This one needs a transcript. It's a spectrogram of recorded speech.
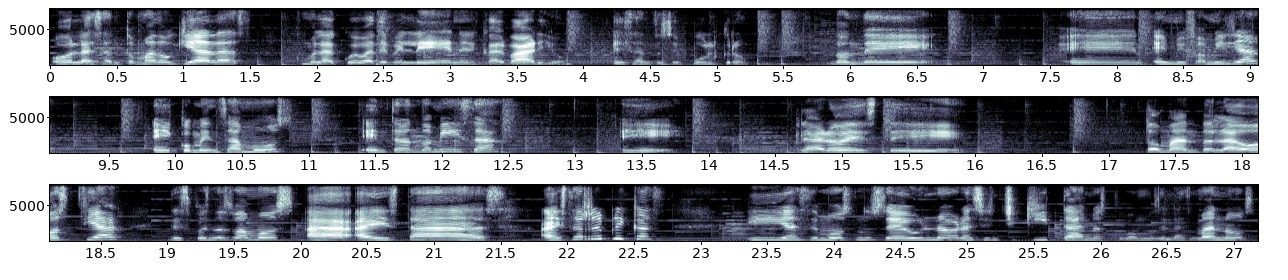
o las han tomado guiadas como la cueva de Belén, el Calvario, el Santo Sepulcro, donde en, mi familia eh, comenzamos entrando a misa, eh, claro, este, tomando la hostia, después nos vamos a, a, estas, a estas réplicas y hacemos, no sé, una oración chiquita, nos tomamos de las manos.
